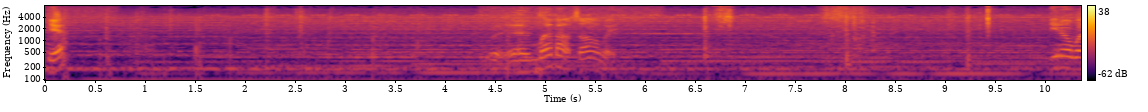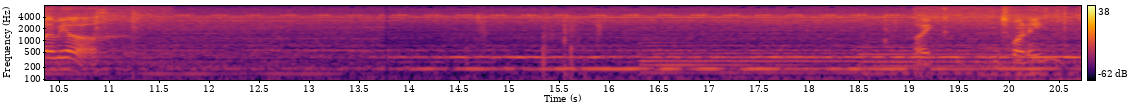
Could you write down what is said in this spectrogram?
Yeah? Um, whereabouts are we? You know where we are? Like 20?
